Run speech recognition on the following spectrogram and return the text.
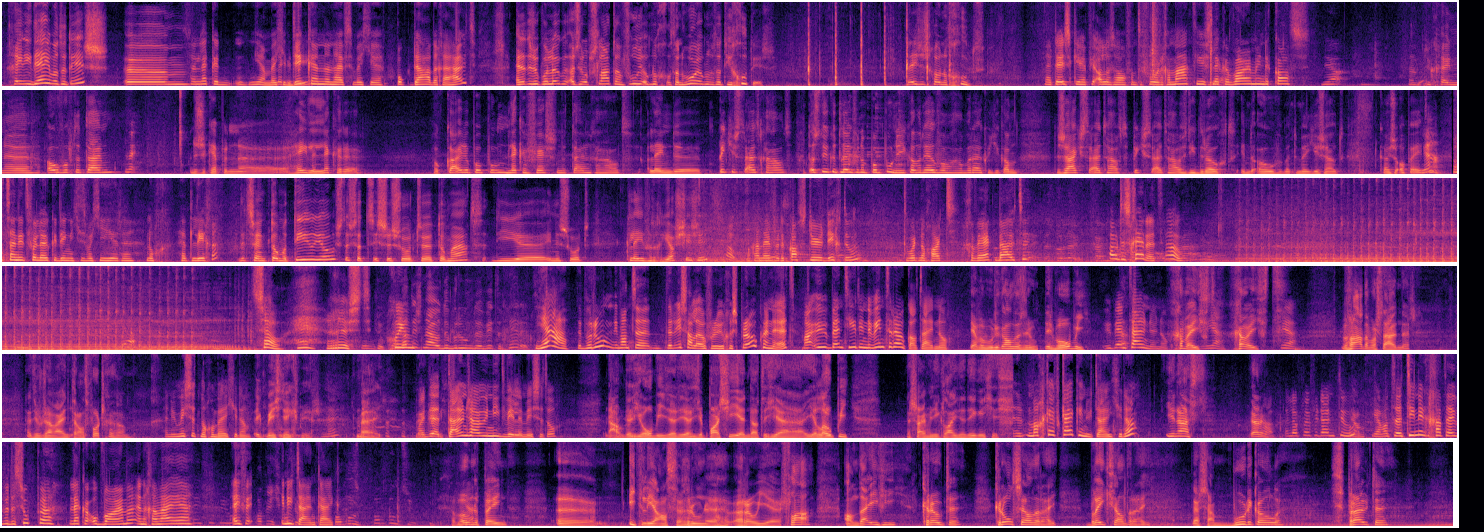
Geen idee wat het is. Ehm, zijn lekker, ja, een beetje dik en hij heeft een beetje pokdadige huid. en het is ook wel leuk, want als je erop slaat, dan, voel je ook nog, of dan hoor je ook nog dat hij goed is. Deze is gewoon nog goed. Nou, deze keer heb je alles al van tevoren gemaakt. Die is lekker warm in de kas. Ja. We hebben natuurlijk geen eh, oven op de tuin. Nee. Dus ik heb een eh, hele lekkere Hokkaido pompoen, lekker vers van de tuin gehaald. Alleen de pitjes eruit gehaald. Dat is natuurlijk het leuke van een pompoen. Je kan er heel veel van gebruiken. Want je kan de zaadjes eruit halen of de pitjes eruit halen. Als die droogt in de oven met een beetje zout, kan je ze opeten. Ja. Wat zijn dit voor leuke dingetjes wat je hier eh, nog hebt liggen? Dit zijn tomatillo's. Dus dat is een soort eh, tomaat die eh, in een soort kleverig jasje zit. Oh, we gaan even de kastdeur dicht doen. Het wordt nog hard gewerkt buiten. Oh, is Gerrit. Oh. Zo, hè, rust. Goeie... Dat is nou de beroemde witte Gerrit. Ja, de beroemde, want eh, er is al over u gesproken net. Maar u bent hier in de winter ook altijd nog. Ja, wat moet ik anders doen? Dit is mijn hobby. U bent tuinder nog. Geweest, Ja. geweest. Ja. Mijn vader was tuinder. En toen zijn wij in transport gegaan. En u mist het nog een beetje dan. Ik mis niks meer. Nee? Nee. Maar de tuin zou u niet willen missen, toch? Nou, dat is je hobby, dat is je passie en dat is je, je lopie. Dat zijn van die kleine dingetjes. Eh, Mag ik even kijken in uw tuintje dan? Hiernaast. Daar. Nou, dan lopen we even daar naartoe. Ja, want uh, Tineke gaat even de soep eh, lekker opwarmen. En dan gaan wij eh, even in uw tuin kijken. Gewone peen. Italiaanse groene rode sla. Andijvie. Kroten. Krolselderij. Bleekselderij. Daar staan boerenkolen. Spruiten.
